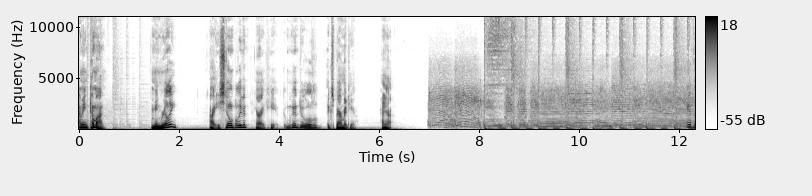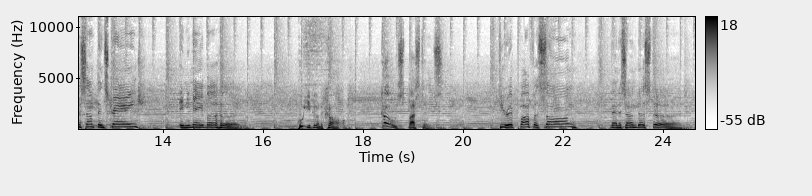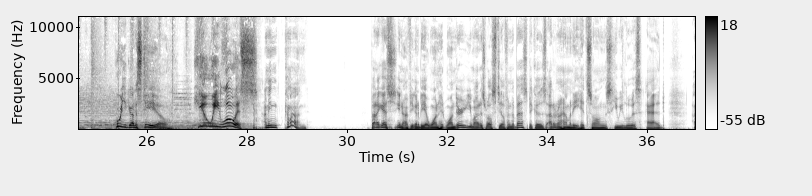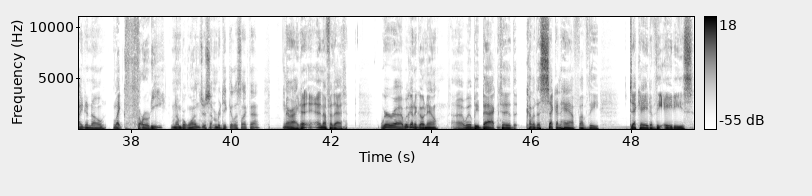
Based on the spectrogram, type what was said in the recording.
mean, come on. I mean, really? All right, you still don't believe it? All right, here, we're going to do a little experiment here. Hang on. If there's something strange in your neighborhood, who you gonna call? Ghostbusters. If you rip off a song, then it's understood. Who are you gonna steal? Huey Lewis. I mean, come on. But I guess, you know, if you're going to be a one hit wonder, you might as well steal from the best because I don't know how many hit songs Huey Lewis had. I don't know, like 30 number ones or something ridiculous like that. All right, enough of that. We're uh, we're going to go now. Uh, we'll be back to the, cover the second half of the decade of the 80s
